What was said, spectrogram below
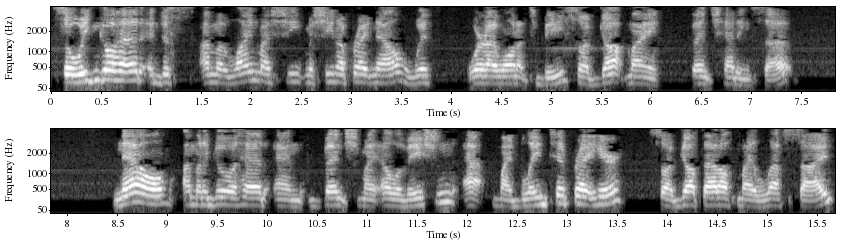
So we can go ahead and just, I'm gonna line my sheet machine up right now with where I want it to be. So I've got my bench heading set. Now I'm going to go ahead and bench my elevation at my blade tip right here. So I've got that off my left side.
